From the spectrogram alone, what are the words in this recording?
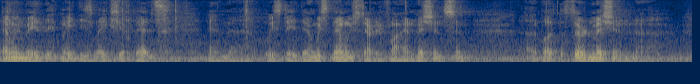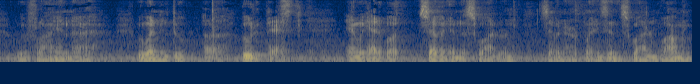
and we made made these makeshift beds, and uh, we stayed there. And we then we started flying missions, and uh, about the third mission, uh, we were flying. We went into Budapest, and we had about seven in the squadron, seven airplanes in the squadron bombing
